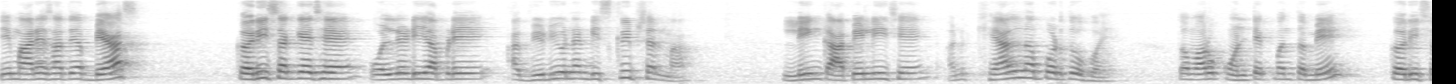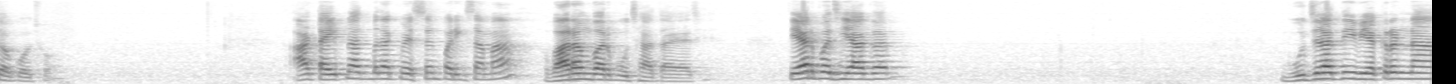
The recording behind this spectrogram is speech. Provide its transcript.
તે મારી સાથે અભ્યાસ કરી શકે છે. ઓલરેડી આપણે આ વિડીયોના ડિસ્ક્રિપ્શનમાં લિંક આપેલી છે અને ખ્યાલ ન પડતો હોય તો અમારો કોન્ટેક પણ તમે કરી શકો છો. આ ટાઈપના જ બધા ક્વેશ્ચન પરીક્ષામાં વારંવાર પૂછાતા છે. ત્યાર પછી આગળ ગુજરાતી વ્યાકરણના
